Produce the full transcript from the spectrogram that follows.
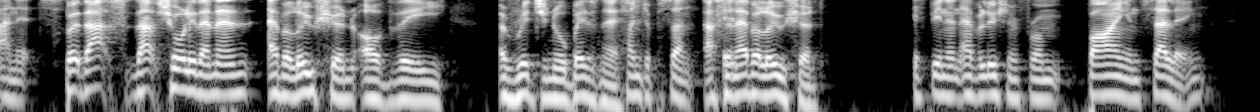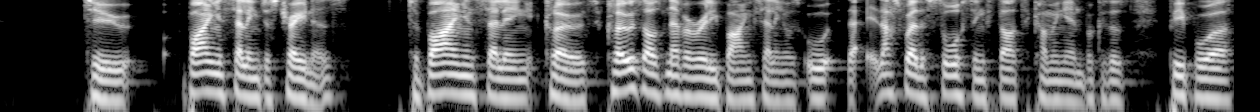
and it's But that's that's surely then an evolution of the original business. 100%. That's an evolution. it's been an evolution from buying and selling to buying and selling just trainers to buying and selling clothes. Clothes I was never really buying selling. It was all that, that's where the sourcing started coming in because it was, people were.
